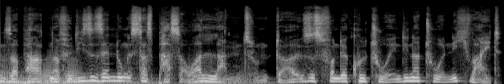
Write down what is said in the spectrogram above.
Unser Partner für diese Sendung ist das Passauer Land und da ist es von der Kultur in die Natur nicht weit.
